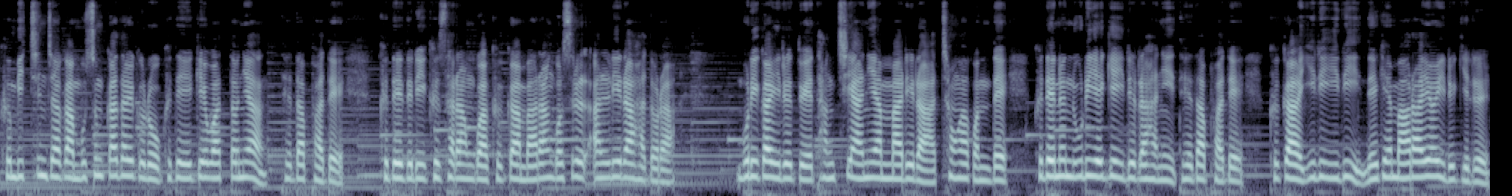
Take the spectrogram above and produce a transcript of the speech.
그 미친 자가 무슨 까닭으로 그대에게 왔더냐? 대답하되 그대들이 그 사람과 그가 말한 것을 알리라 하더라 무리가 이르되 당치 아니한 말이라 청하건대 그대는 우리에게 이르라 하니 대답하되 그가 이리 이리 내게 말하여 이르기를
